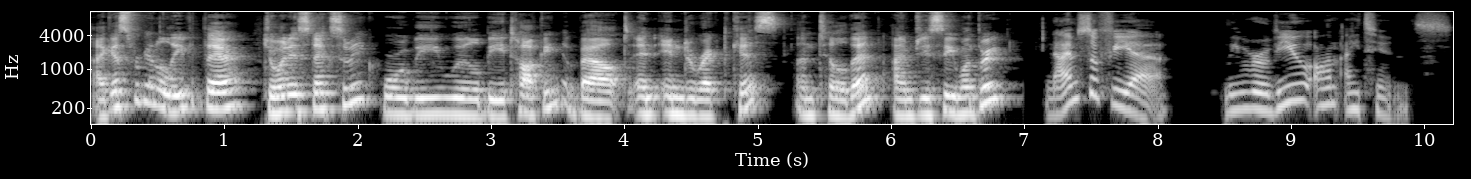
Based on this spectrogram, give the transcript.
I guess we're going to leave it there. Join us next week where we will be talking about an indirect kiss. Until then, I'm GC13. and I'm Sophia. Leave a review on iTunes.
